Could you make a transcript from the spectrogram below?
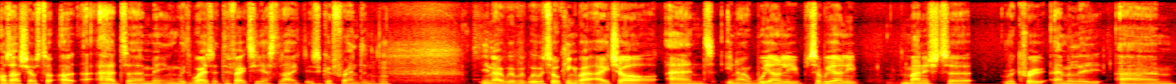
I was actually I was t- I had a meeting with Wes at Defected yesterday. He's a good friend, and you know we, were- we were talking about HR, and you know we only so we only managed to recruit Emily um,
